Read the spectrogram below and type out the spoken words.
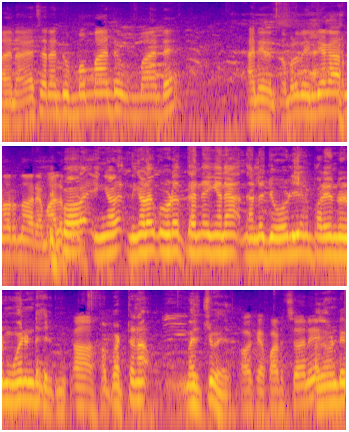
അതിനാച്ചാൽ എന്റെ ഉമ്മമാന്റെ ഉമ്മാന്റെ അനിയൻ നമ്മൾ വലിയ കാരണം ഇപ്പോ ഇങ്ങ നിങ്ങളെ കൂടെ തന്നെ ഇങ്ങനെ നല്ല ജോലിയെന്ന് പറയുന്ന ഒരു മോനുണ്ടായിരുന്നു. മരിച്ചു പെട്ടെന്ന് ഓക്കെ പഠിച്ചോന് അതുകൊണ്ട്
